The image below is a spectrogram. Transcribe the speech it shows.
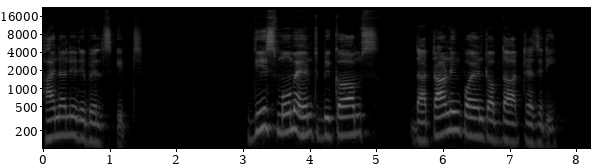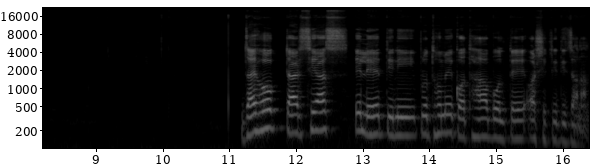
finally reveals it. This moment becomes the turning point of the tragedy. যাই হোক টার্সিয়াস এলে তিনি প্রথমে কথা বলতে অস্বীকৃতি জানান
